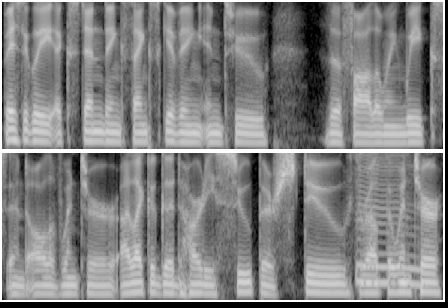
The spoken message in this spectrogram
basically extending Thanksgiving into the following weeks and all of winter. I like a good hearty soup or stew throughout the mm. winter.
